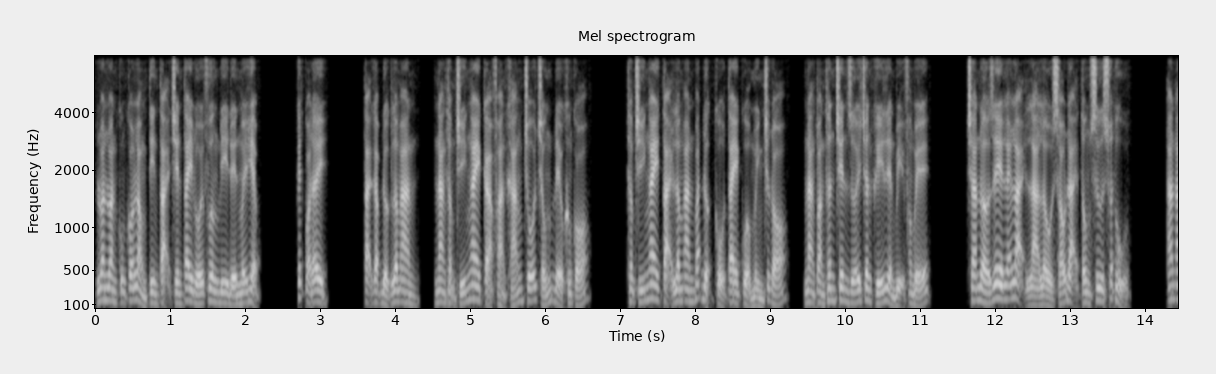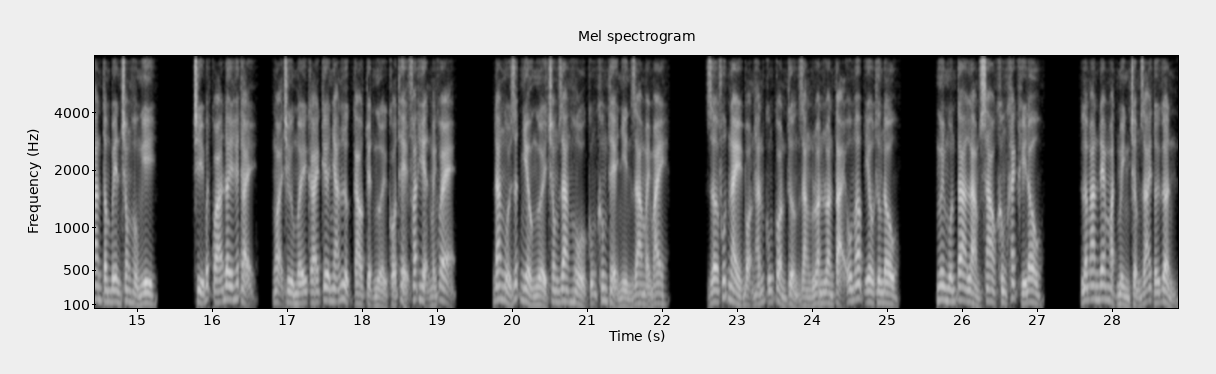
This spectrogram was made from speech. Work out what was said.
Loan loan cũng có lòng tin tại trên tay đối phương đi đến mấy hiệp. Kết quả đây, tại gặp được lâm an, nàng thậm chí ngay cả phản kháng chỗ trống đều không có. Thậm chí ngay tại lâm an bắt được cổ tay của mình trước đó nàng toàn thân trên dưới chân khí liền bị phong bế. Tràn ở dê lẽ lại là lầu sáu đại tông sư xuất thủ. An an tâm bên trong hồng nghi. Chỉ bất quá đây hết thảy, ngoại trừ mấy cái kia nhãn lực cao tuyệt người có thể phát hiện mánh khỏe. Đang ngồi rất nhiều người trong giang hồ cũng không thể nhìn ra mảy may. Giờ phút này bọn hắn cũng còn tưởng rằng loan loan tại ôm ấp yêu thương đâu. Ngươi muốn ta làm sao không khách khí đâu? Lâm an đem mặt mình chậm rãi tới gần,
